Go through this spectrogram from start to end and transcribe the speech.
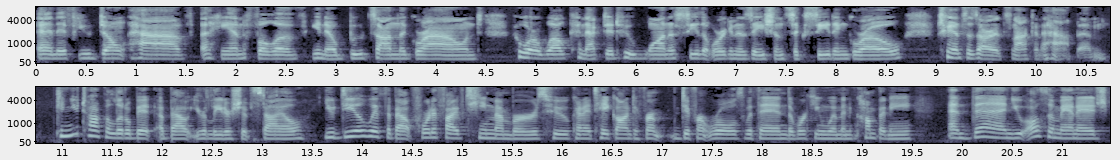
And if you don't have a handful of, you know, boots on the ground who are well connected, who want to see the organization succeed and grow, chances are it's not going to happen. Can you talk a little bit about your leadership style? You deal with about four to five team members who kind of take on different different roles within the Working Women company, and then you also manage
